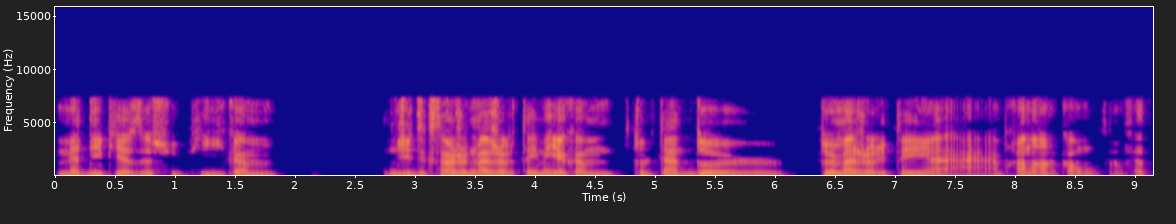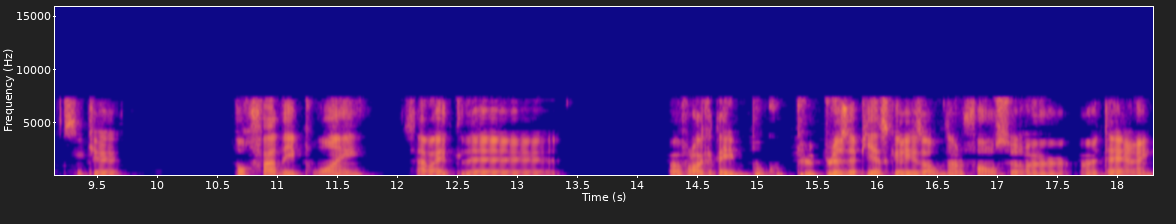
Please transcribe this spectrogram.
mettre des pièces dessus. Puis comme j'ai dit que c'est un jeu de majorité, mais il y a comme tout le temps deux deux majorités à, prendre en compte, en fait. C'est que pour faire des points, ça va être le il va falloir que tu aies beaucoup plus, plus de pièces que les autres, dans le fond, sur un, un terrain.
